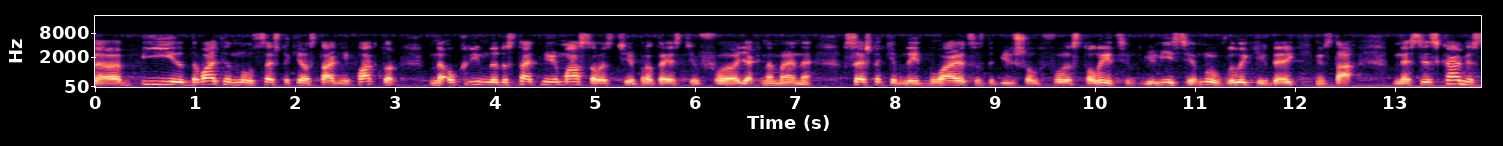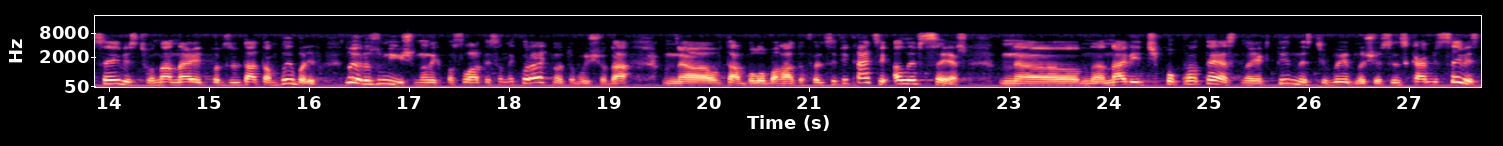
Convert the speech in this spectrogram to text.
Е, і давайте ну все ж таки останній фактор, окрім недостатньої масовості протестів, е, як на мене, все ж таки вони відбуваються здебільшого в столиці, в Тбілісі, ну в великих деяких містах. Е, Сільська місцевість, вона навіть по результатам виборів. Ну я розумію, що на них посилатися некоректно, тому що да е, там було багато фальсифікацій, але все ж е, навіть по протестної активності видно, що сільська місцевість,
